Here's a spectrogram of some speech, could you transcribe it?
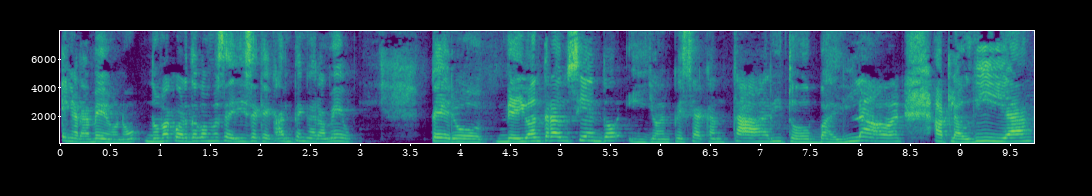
en arameo, ¿no? No me acuerdo cómo se dice que cante en arameo pero me iban traduciendo y yo empecé a cantar y todos bailaban, aplaudían.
